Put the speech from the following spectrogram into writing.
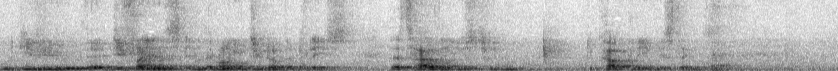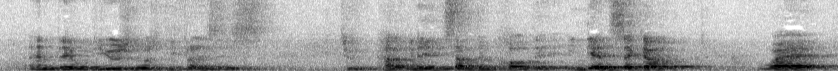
would give you the difference in the longitude of the place. That's how they used to, to calculate these things. And they would use those differences to calculate something called the Indian circle, where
